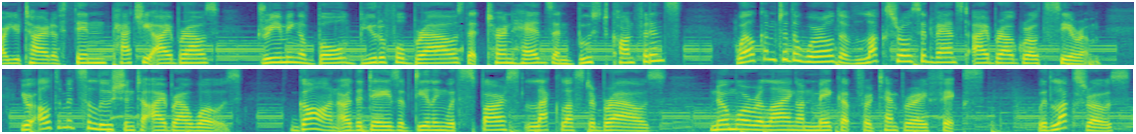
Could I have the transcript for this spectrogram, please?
Are you tired of thin, patchy eyebrows? Dreaming of bold, beautiful brows that turn heads and boost confidence? Welcome to the world of LUXROS Advanced Eyebrow Growth Serum, your ultimate solution to eyebrow woes. Gone are the days of dealing with sparse, lackluster brows. No more relying on makeup for temporary fix. With LUXROS,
